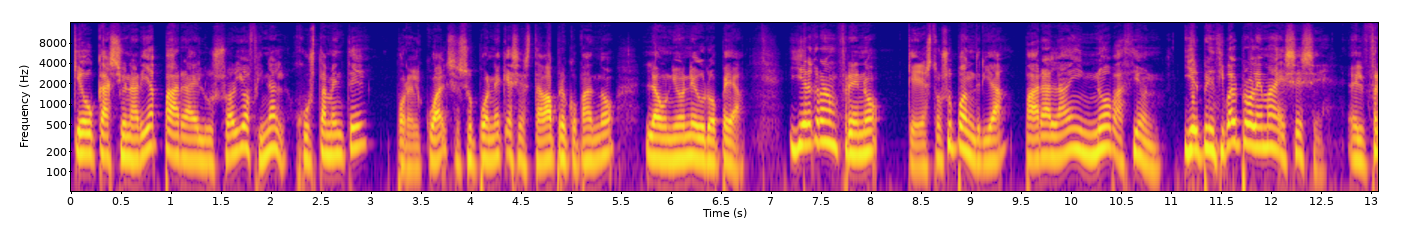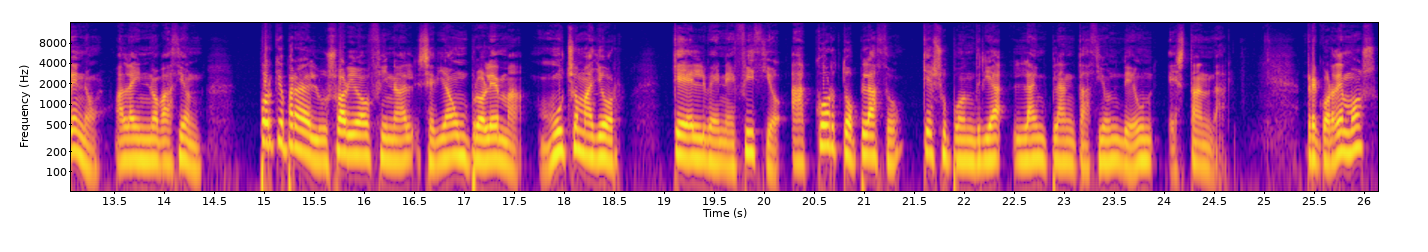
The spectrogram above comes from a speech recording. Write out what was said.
que ocasionaría para el usuario final, justamente por el cual se supone que se estaba preocupando la Unión Europea, y el gran freno que esto supondría para la innovación. Y el principal problema es ese, el freno a la innovación, porque para el usuario final sería un problema mucho mayor que el beneficio a corto plazo que supondría la implantación de un estándar. Recordemos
